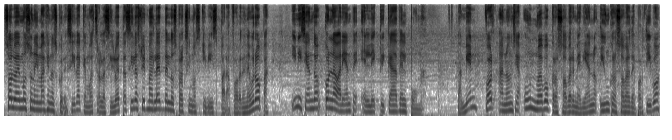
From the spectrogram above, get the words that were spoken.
solo vemos una imagen oscurecida que muestra las siluetas y las firmas LED de los próximos EVs para Ford en Europa, iniciando con la variante eléctrica del Puma. También Ford anuncia un nuevo crossover mediano y un crossover deportivo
